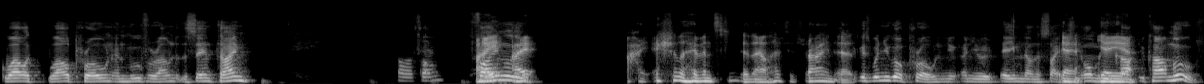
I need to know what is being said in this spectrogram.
while while prone and move around at the same time. Awesome. Finally, I, I I actually haven't seen that. I'll have to try that. because when you go prone and you, and you aim down the sights, Yeah, normally yeah, you can't you can't move.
